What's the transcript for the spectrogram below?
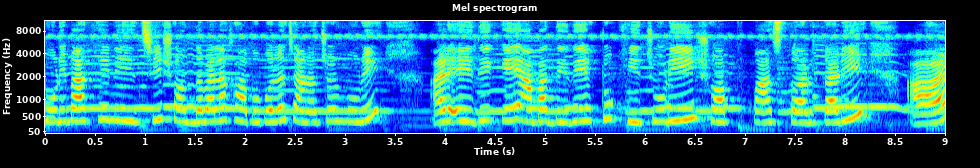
মুড়ি মাখিয়ে নিয়েছি। সন্ধ্যাবেলা খাব বলে চানাচুর মুড়ি। আর এইদিকে আমার দিদি একটু খিচুড়ি, সব পাঁচ তরকারি আর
